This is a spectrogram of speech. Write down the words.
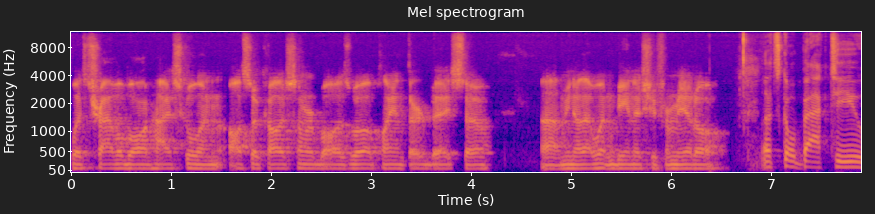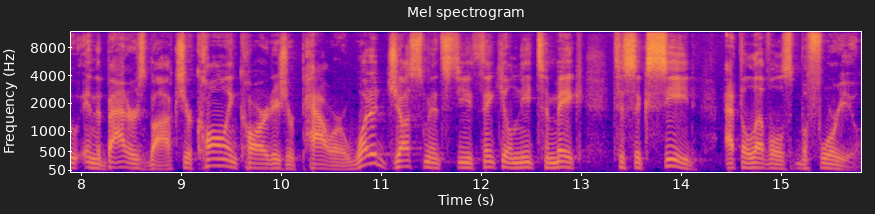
with travel ball in high school and also college summer ball as well, playing third base. So, um, you know, that wouldn't be an issue for me at all. Let's go back to you in the batter's box. Your calling card is your power. What adjustments do you think you'll need to make to succeed at the levels before you?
